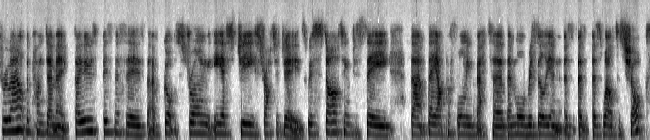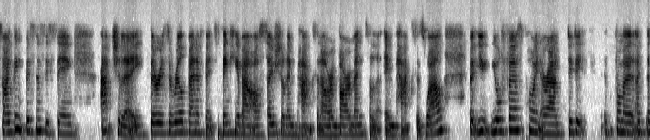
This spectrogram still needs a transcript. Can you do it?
throughout the pandemic, those businesses that have got strong ESG strategies, we're starting to see that they are performing better, they're more resilient as, as, as well to shocks. So I think business is seeing actually there is a real benefit to thinking about our social impacts and our environmental impacts as well. But you, your first point around did it from a, a, a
